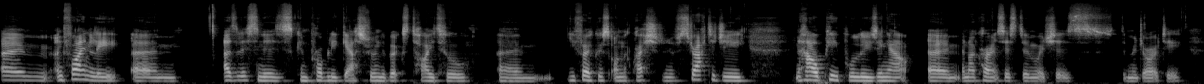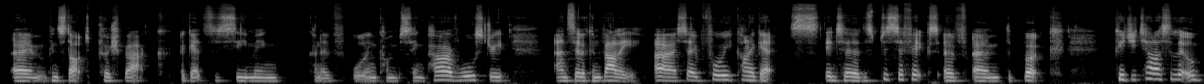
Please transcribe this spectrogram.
Um, and finally, as listeners can probably guess from the book's title, um, you focus on the question of strategy and how people losing out um, in our current system, which is the majority, um, can start to push back against the seeming kind of all encompassing power of Wall Street and Silicon Valley. Uh, so, before we kind of get into the specifics of um, the book, could you tell us a little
